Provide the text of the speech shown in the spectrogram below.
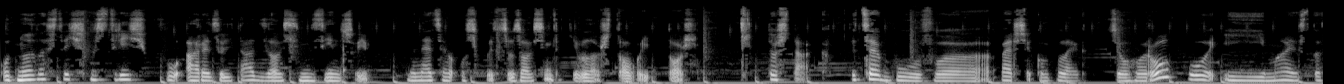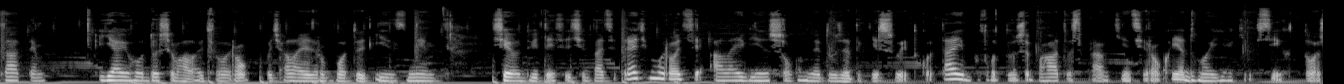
одну еластичну стрічку, а результат зовсім з іншої. Мене це особисто зовсім таки влаштовує. Тож, Тож так, це був е, перший комплект цього року, і маю сказати, я його дошивала цього року, почала я роботу із ним ще у 2023 році, але він йшов не дуже таки швидко. Та й було дуже багато справ в кінці року. Я думаю, як і всіх. Тож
